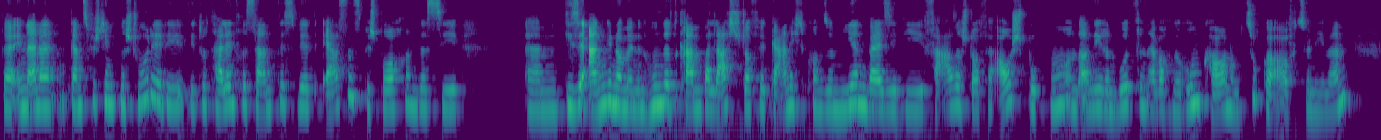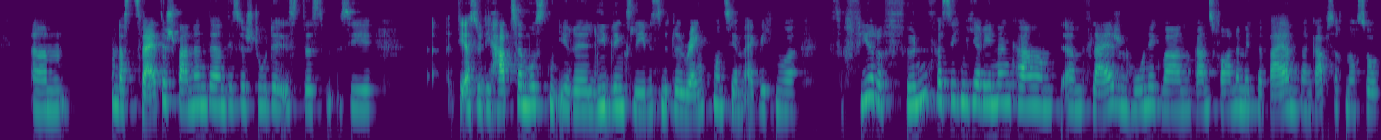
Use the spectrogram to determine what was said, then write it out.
da in einer ganz bestimmten Studie, die, die total interessant ist, wird erstens besprochen, dass sie ähm, diese angenommenen 100 Gramm Ballaststoffe gar nicht konsumieren, weil sie die Faserstoffe ausspucken und an ihren Wurzeln einfach nur rumkauen, um Zucker aufzunehmen. Ähm, und das zweite Spannende an dieser Studie ist, dass sie, die, also die Hatzer mussten ihre Lieblingslebensmittel ranken und sie haben eigentlich nur so vier oder fünf, was ich mich erinnern kann. Und, ähm, Fleisch und Honig waren ganz vorne mit dabei und dann gab es auch noch so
